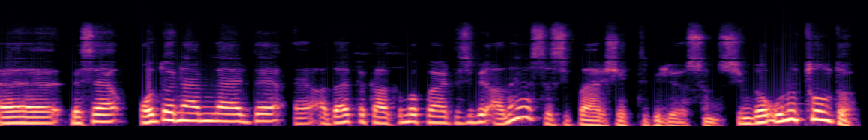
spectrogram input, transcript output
ee, mesela o dönemlerde e, Adalet ve Kalkınma Partisi bir anayasa sipariş etti biliyorsunuz. Şimdi o unutuldu.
